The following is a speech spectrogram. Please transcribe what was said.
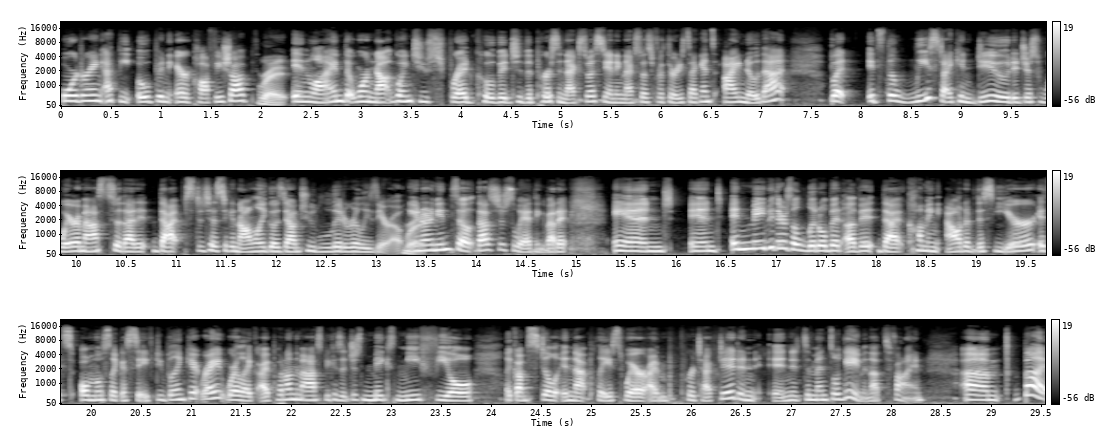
ordering at the open air coffee shop Right. in line that we're not going to spread COVID to the person next to us, standing next to us for 30 seconds. I know that, but it's the least I can do to just wear a mask so that it, that statistic anomaly goes down to literally zero. You know what I mean? So that's just the way I think about it. And and and maybe there's a little bit of it that coming out of this year, it's almost like a safety blanket, right? Where like I put on the mask because it just makes me feel like I'm still in that place where I'm protected and and it's a mental game and that's fine. Um, but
